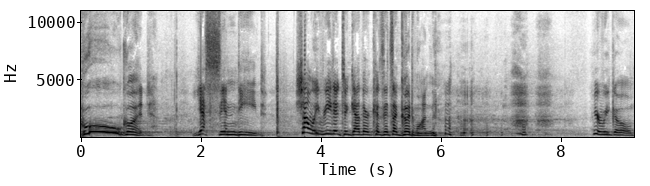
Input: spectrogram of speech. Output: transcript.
Whoo, good. Yes, indeed. Shall we read it together? Because it's a good one. Here we go.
